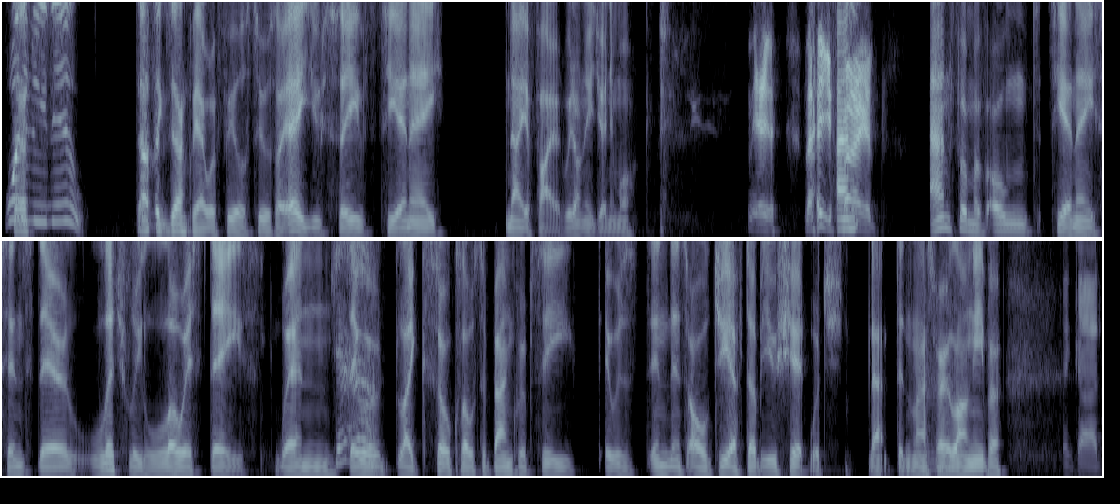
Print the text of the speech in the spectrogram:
What did he do? That's Nothing. exactly how it feels too. It's like, hey, you saved TNA. Now you're fired. We don't need you anymore. Yeah, now you're And- fired. Anthem have owned TNA since their literally lowest days when they were like so close to bankruptcy. It was in this old GFW shit, which that didn't last very Mhm. long either. Thank God.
